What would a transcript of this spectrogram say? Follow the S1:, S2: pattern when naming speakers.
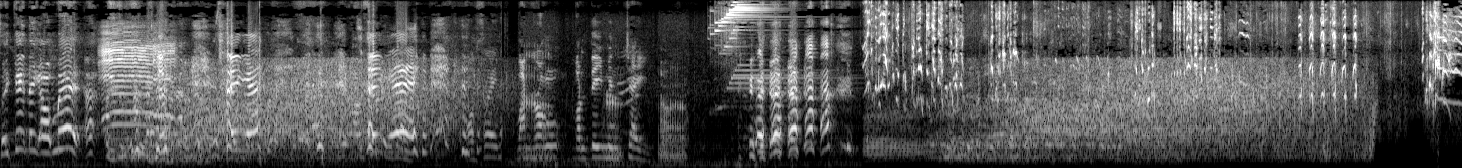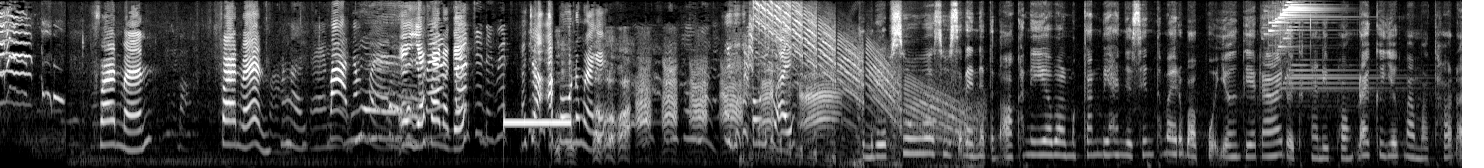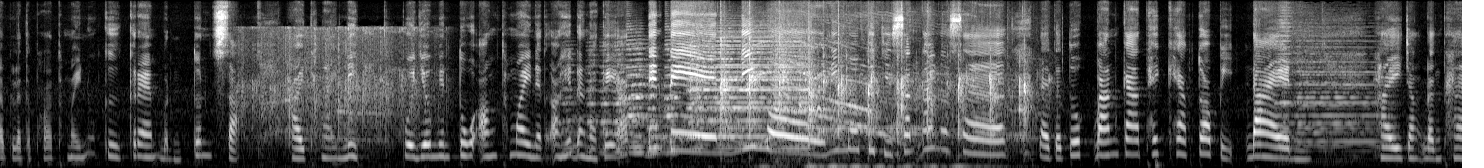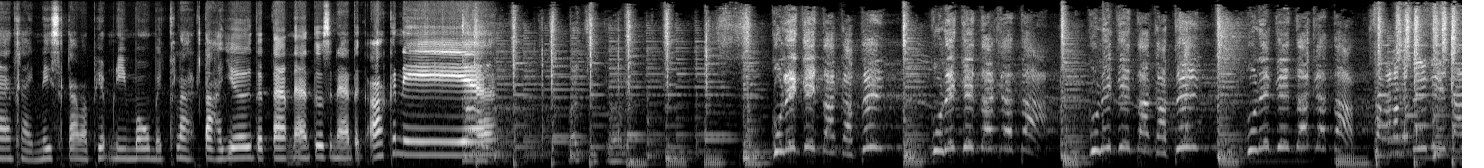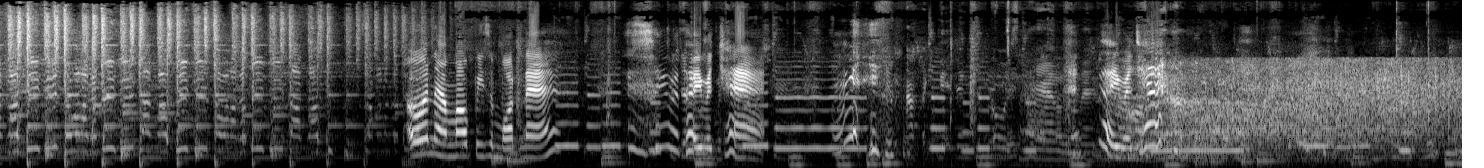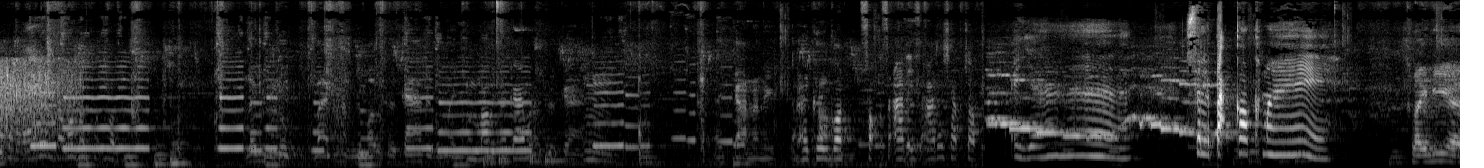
S1: ស្អីគេដេកអត់មេអ่ะ
S2: ស្អីគេស្អីគេ
S3: អត់ស្អីបានរងបន្ទីមាន ជ័យ
S4: ហ្វានមែនហ្វានមែនអេយ៉ាហ្វានអីគេចាក់អត់នោះហ្នឹង
S2: ជំរាបសួរសួស្តីអ្នកទាំងអស់គ្នាវិលមកកាន់វិហានយាស៊ីនថ្មីរបស់ពួកយើងទៀតហើយដោយថ្ងៃនេះផងដែរគឺយើងបានមកថតឲ្យផលិតផលថ្មីនោះគឺក្រែមបន្ទន់សក់ហើយថ្ងៃនេះពួកយើងមានតួអង្គថ្មីអ្នកទាំងអស់គ្នាដឹងណាគេអត់ទីនទីននីម៉ូនីម៉ូគឺជាសត្វដៃណូស័រដែលទទួលបានការ take care ផ្ទាល់ពីដែនហើយចង់ដឹងថាថ្ងៃនេះសកម្មភាពនីម៉ូមិនខ្លះតោះយើងទៅតាមដានទស្សនាទាំងអស់គ្នា
S5: Kuliki takati, kuliki takata, kuliki takati, kuliki takata. Sabalakatiki takatiki, sabalakatiki takatiki, sabalakatiki takatiki.
S2: អូនណាមកពីសមុទ្រណាមកថៃបច្ឆា
S3: អត់តែគេទាំងអូយសាហាវណា
S2: ថៃបច្ឆា
S6: លើទូបែបថាមកធ្វើការឬមិន
S1: មកធ្វើការ
S6: ធ្វើការហើយការនេះ
S1: ហើយឃើញគាត់សក់ស្អាតអីស្អាតទៅឆាប់ចប់
S2: អាយ៉ាសិល្បករខ្មែរ
S6: ខ្លីនេះ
